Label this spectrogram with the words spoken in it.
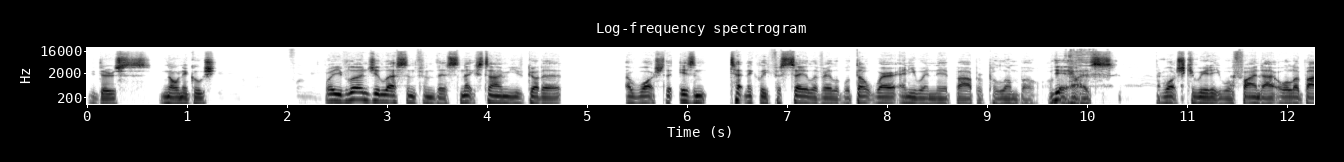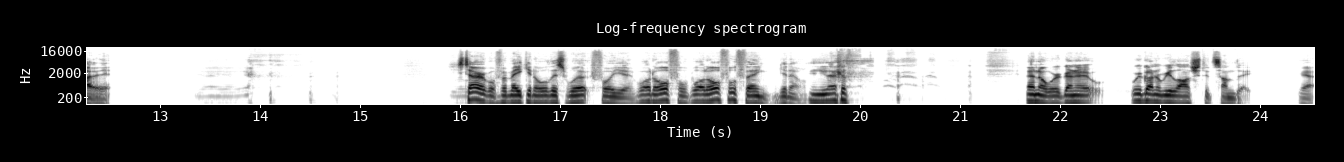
There's no negotiating on that for me. Well, you've learned your lesson from this. Next time you've got a a watch that isn't technically for sale available, don't wear it anywhere near Barbara Palumbo. Otherwise, yeah. the watch community will find out all about it. Yeah, yeah, yeah. She's terrible for making all this work for you. What awful, what awful thing, you know. Yeah. no, no, we're gonna we're gonna relaunch it someday. Yeah.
